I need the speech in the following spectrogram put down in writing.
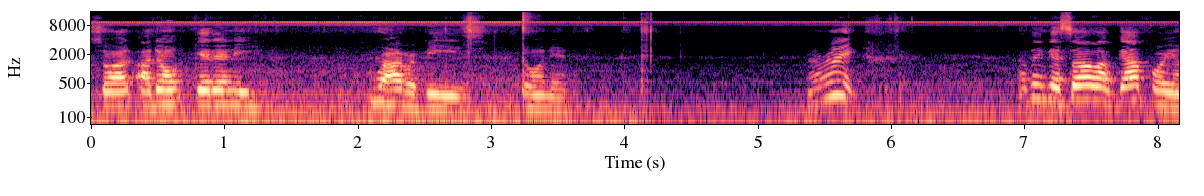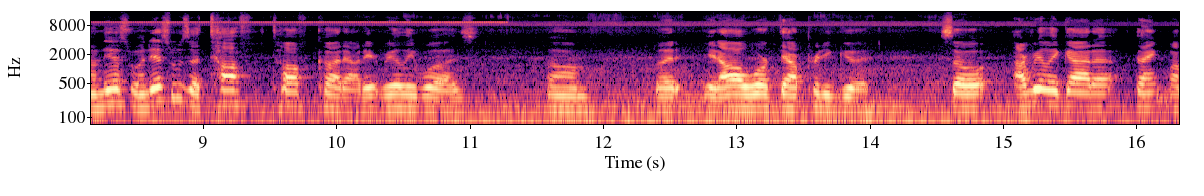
so I, I don't get any robber bees going in. All right. I think that's all I've got for you on this one. This was a tough, tough cutout. It really was. Um, but it all worked out pretty good. So I really got to thank my,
